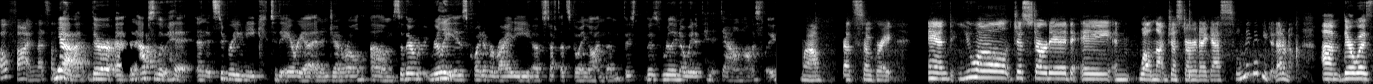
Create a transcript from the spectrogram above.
Oh, fun! That sounds. Yeah, fun. they're an absolute hit, and it's super unique to the area and in general. Um, so there really is quite a variety of stuff that's going on. Them there's there's really no way to pin it down, honestly. Wow, that's so great. And you all just started a, and well, not just started, I guess. Well, maybe, maybe you did. I don't know. Um, there was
